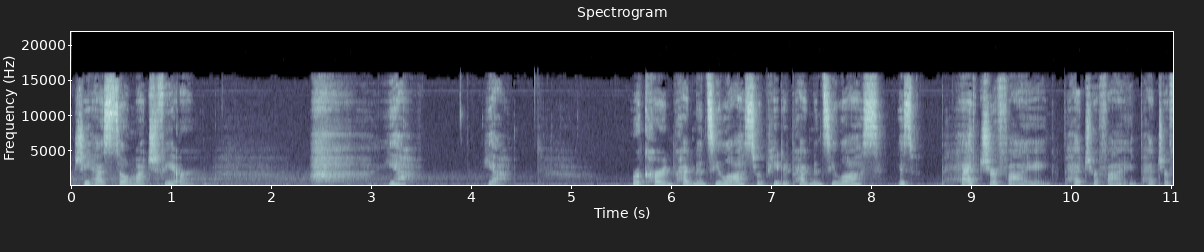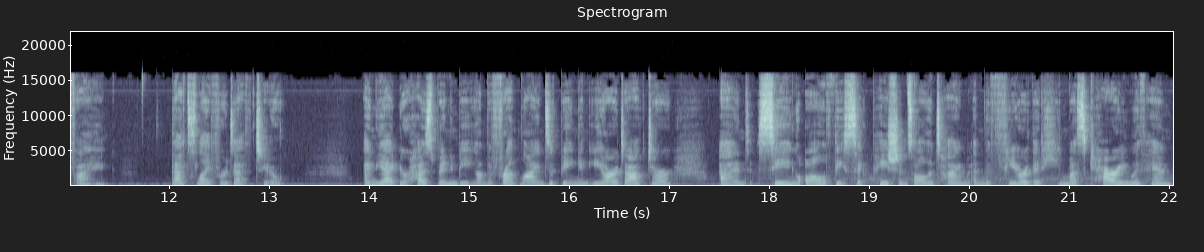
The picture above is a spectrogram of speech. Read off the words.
She has so much fear. yeah, yeah. Recurrent pregnancy loss, repeated pregnancy loss is petrifying, petrifying, petrifying. That's life or death too and yet your husband being on the front lines of being an ER doctor and seeing all of these sick patients all the time and the fear that he must carry with him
